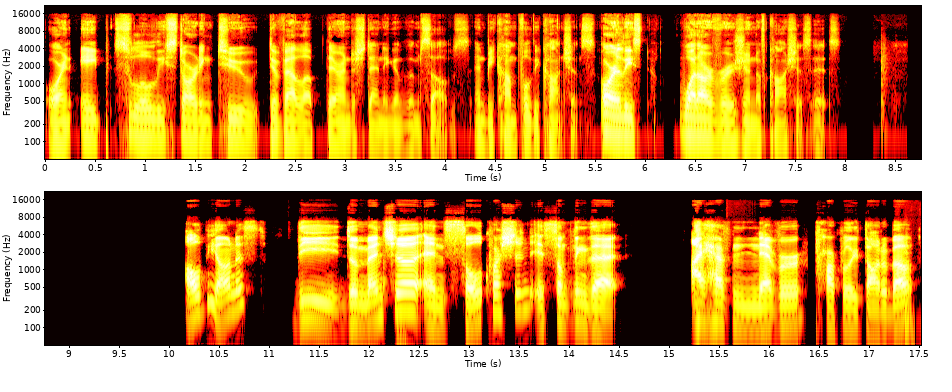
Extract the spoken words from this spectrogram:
Or an ape slowly starting to develop their understanding of themselves and become fully conscious? Or at least what our version of conscious is. I'll be honest. The dementia and soul question is something that I have never properly thought about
